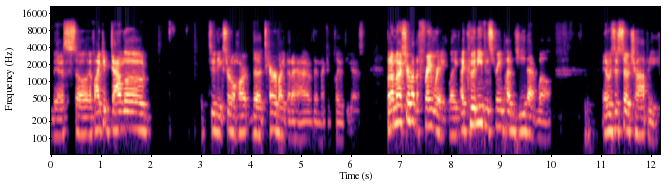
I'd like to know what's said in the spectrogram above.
this, so if I could download to the external hard the terabyte that I have, then I could play with you guys. But I'm not sure about the frame rate. Like I couldn't even stream PUBG that well. It was just so choppy.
